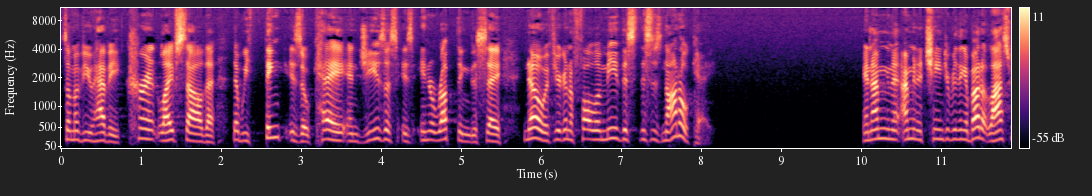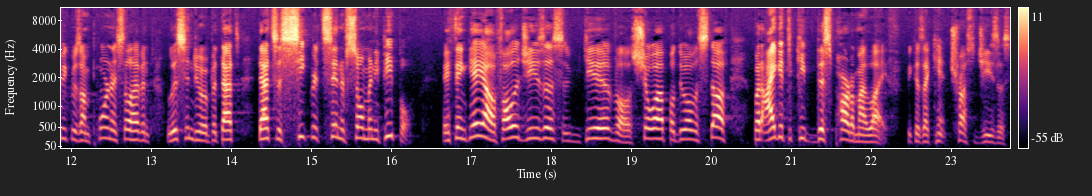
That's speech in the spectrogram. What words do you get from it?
Some of you have a current lifestyle that, that we think is okay, and Jesus is interrupting to say, No, if you're going to follow me, this, this is not okay. And I'm going to I'm going to change everything about it. Last week was on porn. I still haven't listened to it, but that's, that's a secret sin of so many people. They think, yeah, yeah, I'll follow Jesus, give, I'll show up, I'll do all this stuff, but I get to keep this part of my life because I can't trust Jesus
